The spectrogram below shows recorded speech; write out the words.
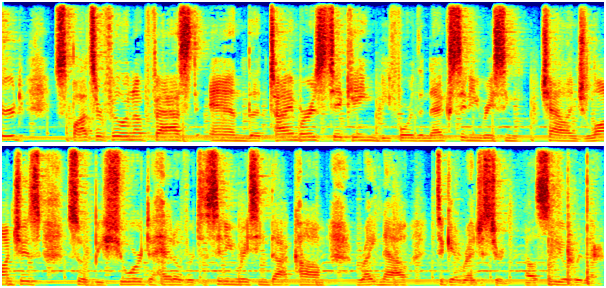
registered. Spots are filling up fast and the timer is ticking before the next Cine Racing Challenge launches. So be sure to head over to cineracing.com right now to get registered. I'll see you over there.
